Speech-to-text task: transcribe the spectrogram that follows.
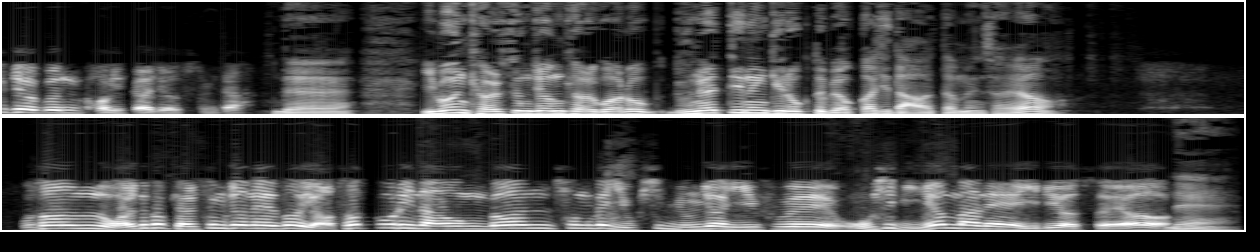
추격은 거기까지였습니다. 네. 이번 결승전 결과로 눈에 띄는 기록도 몇 가지 나왔다면서요? 우선 월드컵 결승전에서 6골이 나온 건 1966년 이후에 52년 만의 일이었어요. 네.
